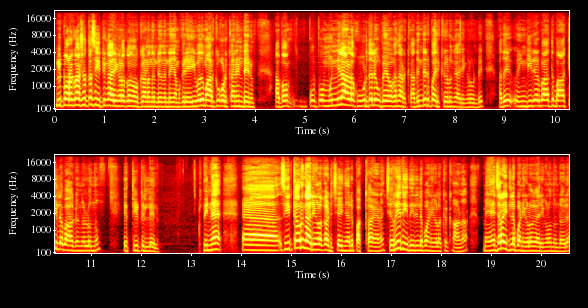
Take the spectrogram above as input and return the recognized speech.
ഇനി പുറകുവശത്തെ സീറ്റും കാര്യങ്ങളൊക്കെ നോക്കുകയാണെന്നുണ്ടെന്നുണ്ടെങ്കിൽ നമുക്കൊരു എഴുപത് മാർക്ക് കൊടുക്കാനുണ്ടേനും അപ്പം ഇപ്പോൾ മുന്നിലുള്ള കൂടുതൽ ഉപയോഗം നടക്കുക. അതിന്റെ ഒരു പരിക്കുകളും കാര്യങ്ങളും ഉണ്ട്. അത് ഇന്റീരിയർ ഭാഗത്ത് ബാക്കിയുള്ള ഭാഗങ്ങളിലൊന്നും എത്തിയിട്ടില്ലേനും പിന്നെ സീറ്റ് കവറും കാര്യങ്ങളൊക്കെ അടിച്ചു കഴിഞ്ഞാൽ പക്കായാണ്. ചെറിയ രീതിയിലുള്ള പണികളൊക്കെ കാണുക. മേജറായിട്ടുള്ള പണികളോ കാര്യങ്ങളോ ഒന്നും ഉണ്ടാവില്ല.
